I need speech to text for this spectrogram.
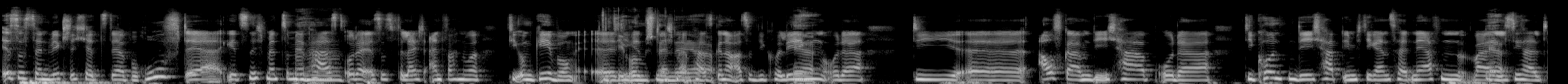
ist es denn wirklich jetzt der Beruf, der jetzt nicht mehr zu mir mhm. passt, oder ist es vielleicht einfach nur die Umgebung, äh, die, die jetzt nicht mehr passt? Ja. Genau, also die Kollegen ja. oder die äh, Aufgaben, die ich habe oder die Kunden, die ich habe, die mich die ganze Zeit nerven, weil ja. sie halt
